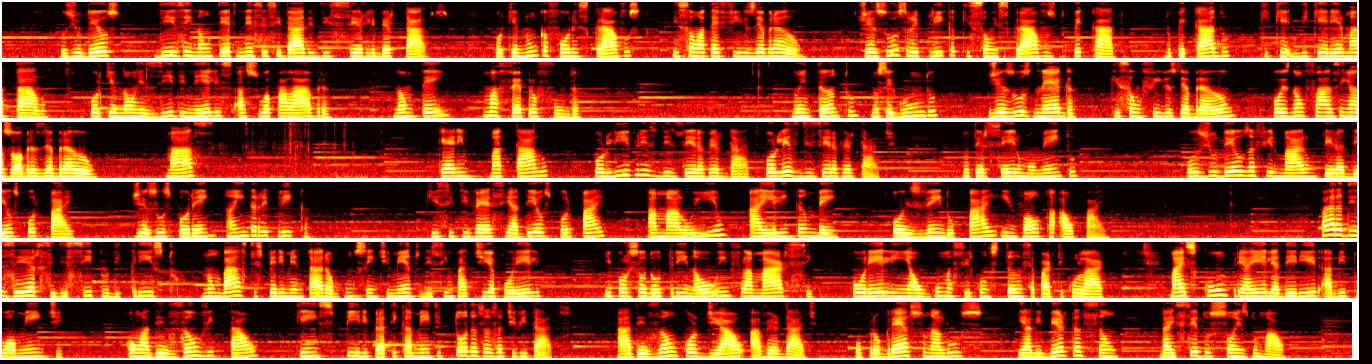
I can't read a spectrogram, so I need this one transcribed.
os judeus dizem não ter necessidade de ser libertados porque nunca foram escravos e são até filhos de Abraão. Jesus replica que são escravos do pecado, do pecado de querer matá-lo, porque não reside neles a sua palavra, não tem uma fé profunda. No entanto, no segundo, Jesus nega que são filhos de Abraão, pois não fazem as obras de Abraão mas querem matá-lo por livres dizer a verdade, por lhes dizer a verdade. No terceiro momento, os judeus afirmaram ter a Deus por Pai. Jesus, porém, ainda replica que se tivesse a Deus por Pai, amá-lo-iam a Ele também, pois vem do Pai e volta ao Pai. Para dizer-se discípulo de Cristo, não basta experimentar algum sentimento de simpatia por ele e por sua doutrina ou inflamar-se por ele em alguma circunstância particular, mas cumpre a ele aderir habitualmente com adesão vital que inspire praticamente todas as atividades, a adesão cordial à verdade, o progresso na luz e a libertação das seduções do mal.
